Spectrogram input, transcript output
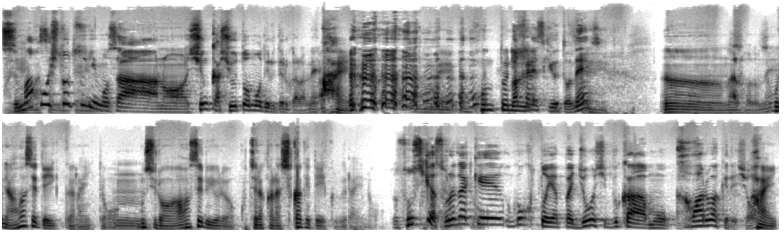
スマホ一つにもさ、あの春夏秋冬モデル出るからね。はい。本当に。わかりやすく言うとね。うん、なるほどね。そこに合わせていかないと、うん、むしろ合わせるよりはこちらから仕掛けていくぐらいの。組織がそれだけ動くと、やっぱり上司部下も変わるわけでしょ。はい。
